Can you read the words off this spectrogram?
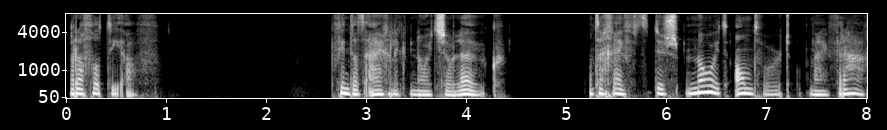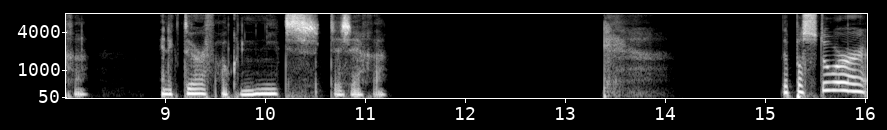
raffelt die af. Ik vind dat eigenlijk nooit zo leuk, want hij geeft dus nooit antwoord op mijn vragen en ik durf ook niets te zeggen. De pastoor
